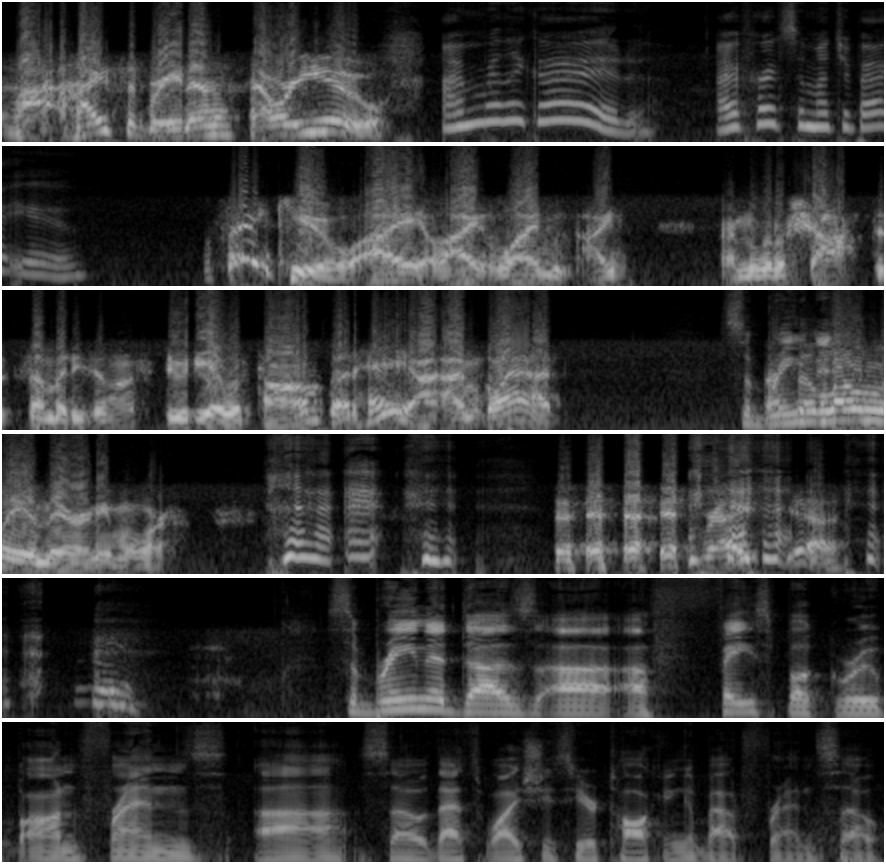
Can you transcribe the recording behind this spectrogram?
Hi, hi Sabrina. How are you? I'm really good. I've heard so much about you. Well, thank you. I, I, well, I'm, I, I'm a little shocked that somebody's in the studio with Tom, but hey, I, I'm glad. Not so lonely in there anymore. right? Yeah. Sabrina does uh, a Facebook group on Friends, uh, so that's why she's here talking about Friends. So,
